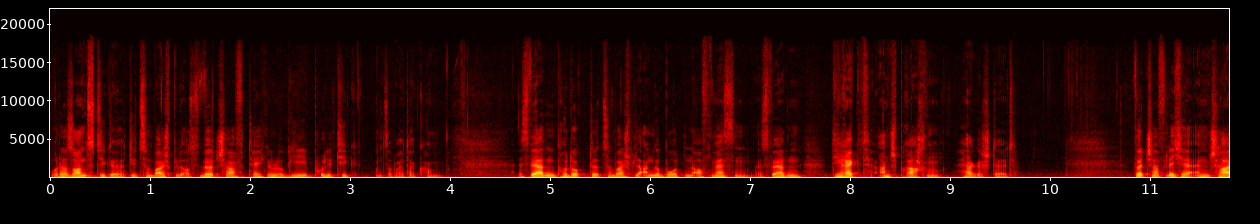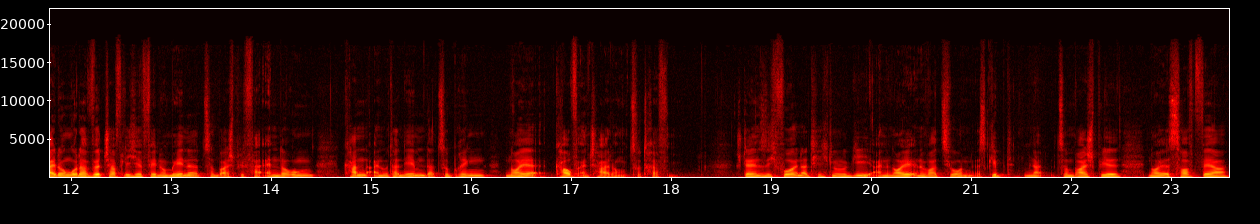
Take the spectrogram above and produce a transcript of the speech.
oder sonstige, die zum Beispiel aus Wirtschaft, Technologie, Politik und so weiter kommen. Es werden Produkte zum Beispiel angeboten auf Messen. Es werden Direktansprachen hergestellt. Wirtschaftliche Entscheidungen oder wirtschaftliche Phänomene, zum Beispiel Veränderungen, kann ein Unternehmen dazu bringen, neue Kaufentscheidungen zu treffen. Stellen Sie sich vor, in der Technologie eine neue Innovation. Es gibt zum Beispiel neue Software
